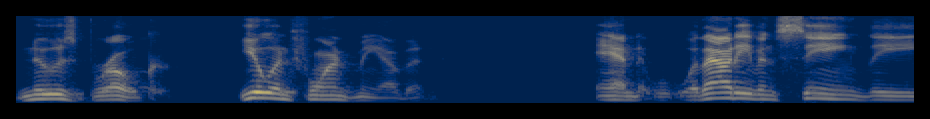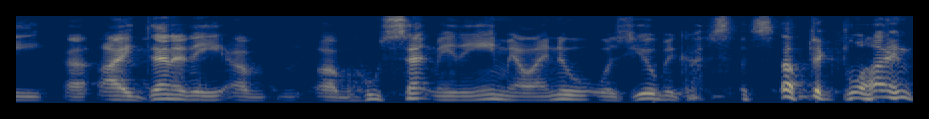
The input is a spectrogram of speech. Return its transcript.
news broke, you informed me of it, and without even seeing the uh, identity of of who sent me the email, I knew it was you because the subject line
